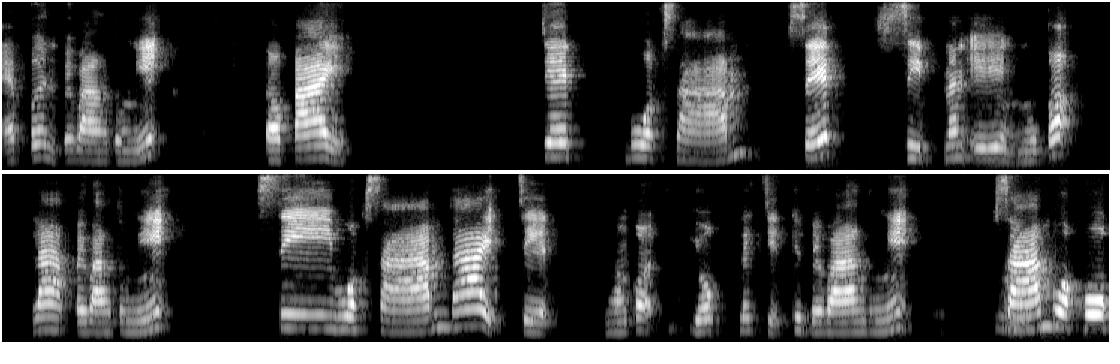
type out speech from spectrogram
แอปเปิลไปวางตรงนี้ ต่อไปเจ็ดบวกสามเซตสิบนั่นเอง หนูก็ลากไปวางตรงนี้สี่บวกสามได้เจ็ดน้องก็ยกเลขเจ็ดขึ้นไปวางตรงนี้สามบวกหก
